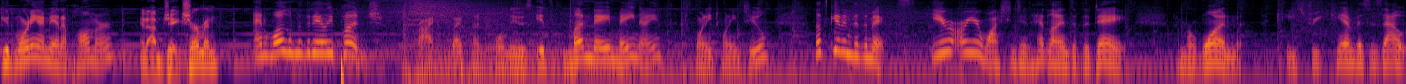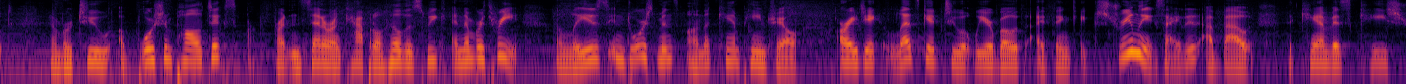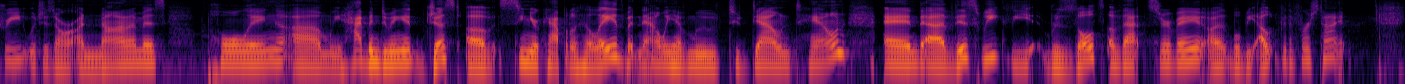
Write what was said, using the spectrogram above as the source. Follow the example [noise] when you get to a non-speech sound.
Good morning, I'm Anna Palmer. And I'm Jake Sherman. And welcome to the Daily Punch, brought to you by Punchbowl News. It's Monday, May 9th, 2022. Let's get into the mix. Here are your Washington headlines of the day. Number one, the K Street Canvass is out. Number two, abortion politics are front and center on Capitol Hill this week. And number three, the latest endorsements on the campaign trail. All right, Jake, let's get to it. We are both, I think, extremely excited about the Canvass K Street, which is our anonymous polling. Um, we had been doing it just of senior Capitol Hill aides, but now we have moved to downtown. And uh, this week, the results of that survey uh, will be out for the first time.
